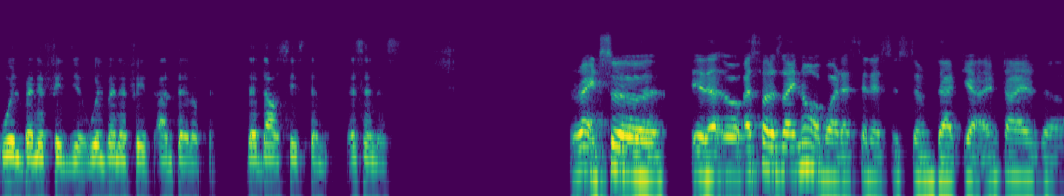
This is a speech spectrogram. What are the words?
will benefit you, will benefit Antelope, the DAO system, SNS? Right. So as far as I know about SNS system, that yeah, entire uh,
